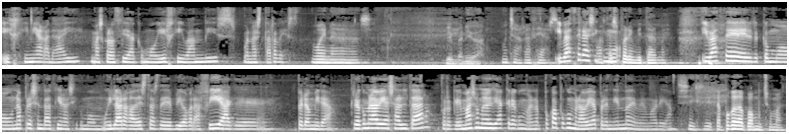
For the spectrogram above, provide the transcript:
Higinia Garay, más conocida como Igi Bandis. Buenas tardes. Buenas, Bienvenida. muchas gracias. Iba a hacer así gracias como- por invitarme. Iba a hacer como una presentación así como muy larga de estas de biografía que... Pero mira, creo que me la voy a saltar porque más o menos ya creo que me- poco a poco me la voy aprendiendo de memoria. Sí, sí, tampoco da para mucho más.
